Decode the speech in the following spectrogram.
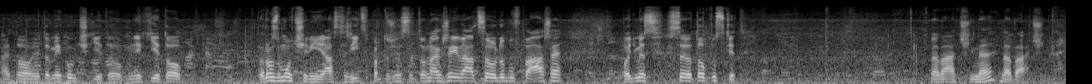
A je to, je to měkoučký, je to měkký, je to rozmočený, dá se říct, protože se to nahřejvá celou dobu v páře. Pojďme se do toho pustit. Natáčíme? Natáčíme.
